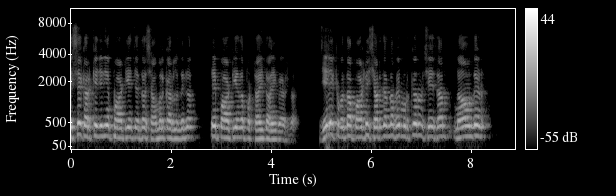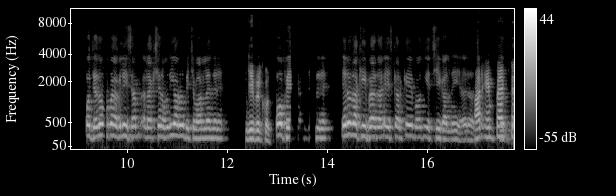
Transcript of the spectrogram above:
ਇਸੇ ਕਰਕੇ ਜਿਹੜੀਆਂ ਪਾਰਟੀਆਂ ਚ ਏਦਾਂ ਸ਼ਾਮਲ ਕਰ ਲੈਂਦੇ ਨੇ ਨਾ ਇਹ ਪਾਰਟੀਆਂ ਦਾ ਪੱਠਾ ਹੀ ਤਾਂ ਹੀ ਬੈਠਦਾ। ਜੇ ਇੱਕ ਬੰਦਾ ਪਾਰਟੀ ਛੱਡ ਜਾਂਦਾ ਫਿਰ ਮੁੜ ਕੇ ਉਹਨੂੰ 6 ਸਾਲ ਨਾ ਆਉਣ ਦੇਣ। ਉਹ ਜਦੋਂ ਕੋਈ ਅਗਲੀ ਇਲੈਕਸ਼ਨ ਆਉਂਦੀ ਆ ਉਹਨੂੰ ਵਿੱਚ ਵੜ ਲੈਂਦੇ ਨੇ। ਜੀ ਬਿਲਕੁਲ। ਉਹ ਫਿਰ ਛੱਡ ਦਿੰਦੇ ਨੇ। ਇਹਨਾਂ ਦਾ ਕੀ ਫਾਇਦਾ? ਇਸ ਕਰਕੇ ਇਹ ਬਹੁਤ ਹੀ ਅੱਛੀ ਗੱਲ ਨਹੀਂ ਹੈ। ਪਰ ਇੰਪੈਕਟ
